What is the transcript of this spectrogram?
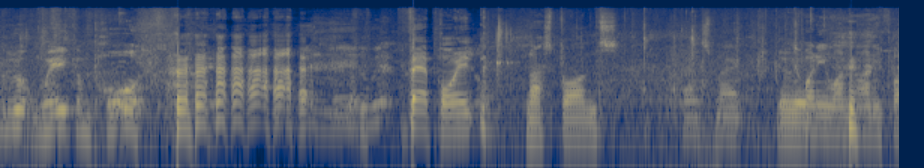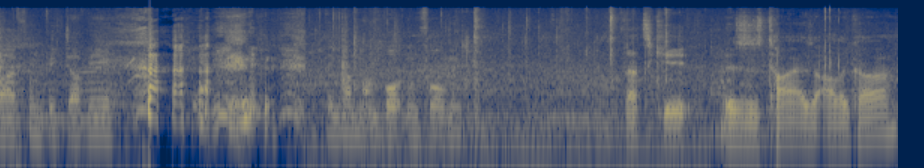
I'm not weak, I'm poor. Fair point. Nice bonds. Thanks, mate. You're good. Twenty one ninety five from Big W. I think my mum bought them for me. That's cute. This is Ty's other car.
